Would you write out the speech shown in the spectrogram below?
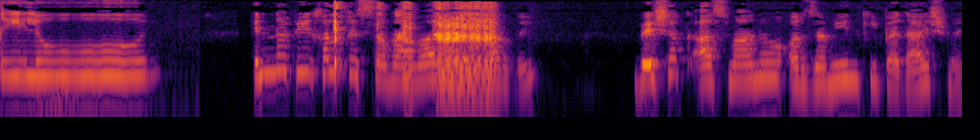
يعقلون ان فی خلق السماوات والارض بے شک آسمانوں اور زمین کی پیدائش میں،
